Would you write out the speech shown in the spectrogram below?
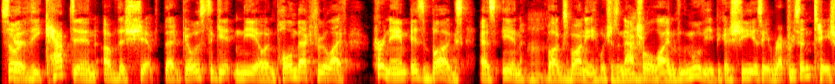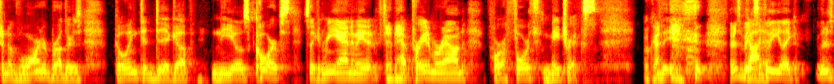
So Good. the captain of the ship that goes to get Neo and pull him back to real life. Her name is Bugs, as in Hmm. Bugs Bunny, which is an actual line from the movie because she is a representation of Warner Brothers going to dig up Neo's corpse so they can reanimate it to have, parade him around for a fourth Matrix. okay. The- there's basically like there's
